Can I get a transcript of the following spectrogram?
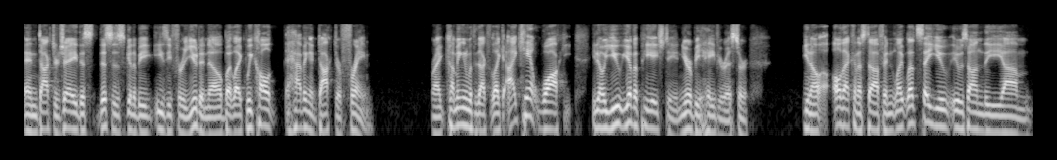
and Dr. J, this this is going to be easy for you to know, but like we call having a doctor frame, right? Coming in with a doctor, like I can't walk. You know, you you have a PhD and you're a behaviorist, or you know all that kind of stuff. And like, let's say you it was on the um,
